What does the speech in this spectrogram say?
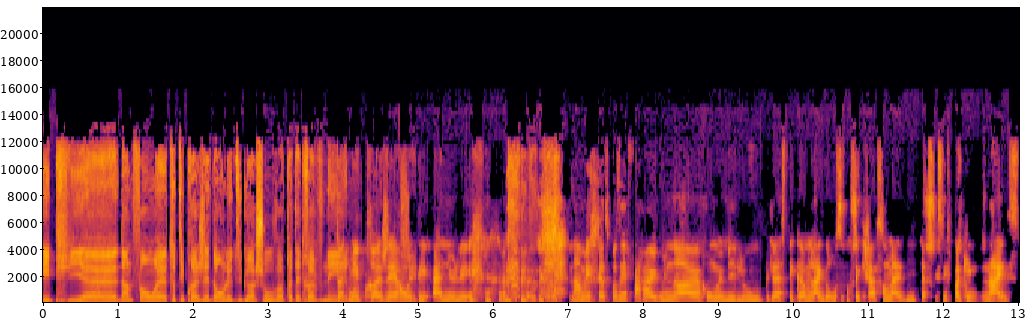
Et puis, euh, dans le fond, euh, tous tes projets, dont le du Show, va peut-être revenir. Tous mes projets ont été annulés. non, mais je suis supposée faire un- une heure au Mobilo. Puis là, c'était comme la grosse consécration de ma vie parce que c'est fucking nice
